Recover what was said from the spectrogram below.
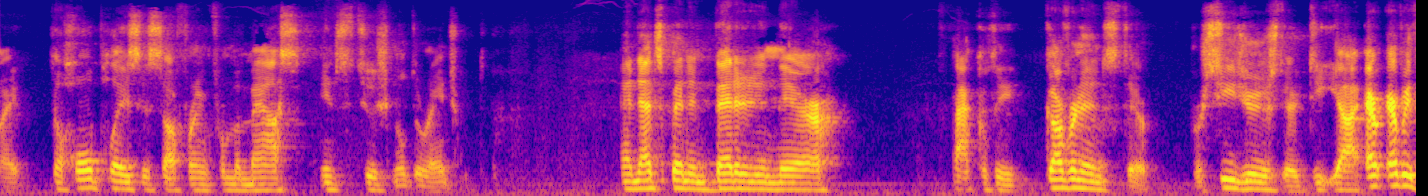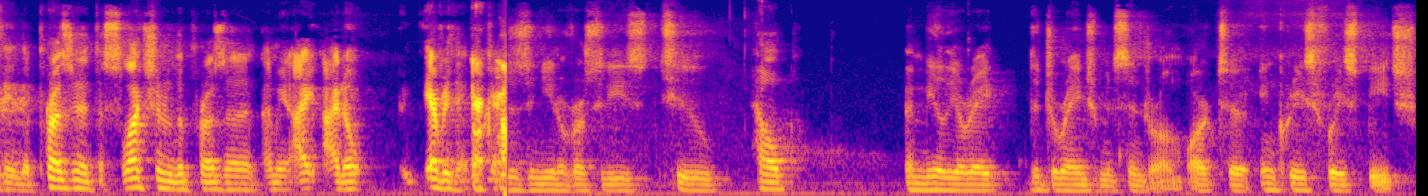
right the whole place is suffering from a mass institutional derangement and that's been embedded in their faculty governance, their procedures, their DEI, everything. The president, the selection of the president. I mean, I, I don't everything. Okay. In universities to help ameliorate the derangement syndrome or to increase free speech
